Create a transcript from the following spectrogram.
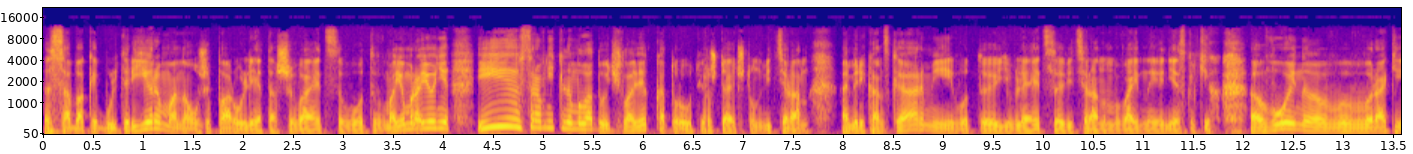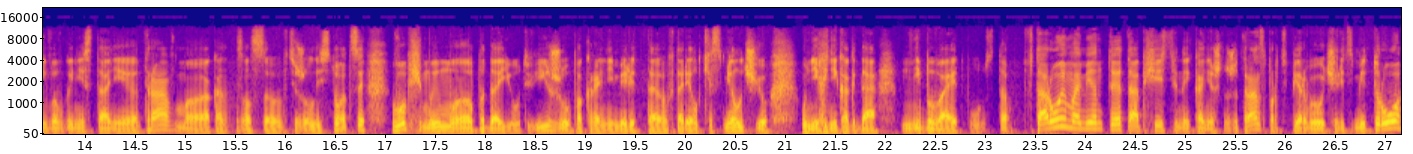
с собакой бультерьером. Она уже пару лет ошивается вот в моем районе. И сравнительно молодой человек, который утверждает, что он ветеран американской армии, вот э, является ветераном войны нескольких э, войн в Ираке и в Афганистане, травма, оказался в тяжелой ситуации. В общем, им э, подают. Вижу, по крайней мере, в тарелке с мелочью у них никогда не бывает пусто. Второй момент – это общественный, конечно же, транспорт, в первую очередь метро,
